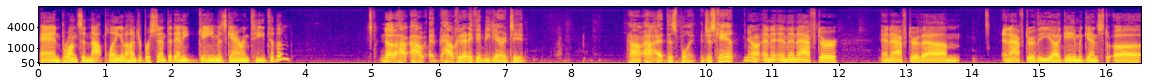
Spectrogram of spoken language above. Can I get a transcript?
and Brunson not playing at 100 percent, that any game is guaranteed to them? No, how how how could anything be guaranteed? How, how at this point it just can't. You know, and and then after, and after the, um, and after the uh, game against uh,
